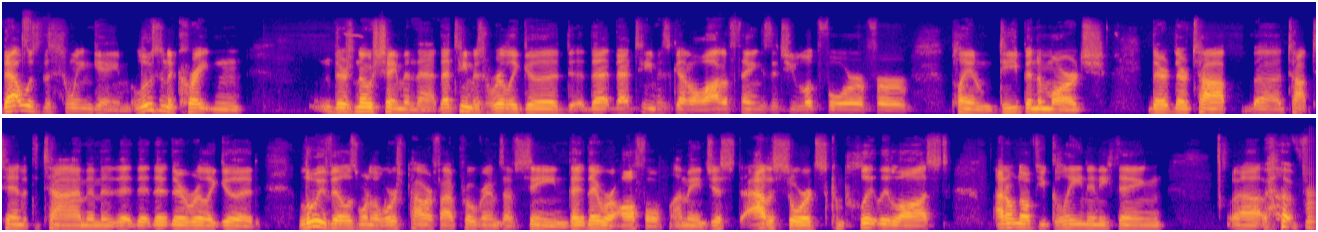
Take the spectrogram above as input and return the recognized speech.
that was the swing game. Losing to Creighton, there's no shame in that. That team is really good. That that team has got a lot of things that you look for for playing deep into March they're they're top uh, top ten at the time, and they're, they're really good. Louisville is one of the worst Power Five programs I've seen. They they were awful. I mean, just out of sorts, completely lost. I don't know if you glean anything. Uh, for,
